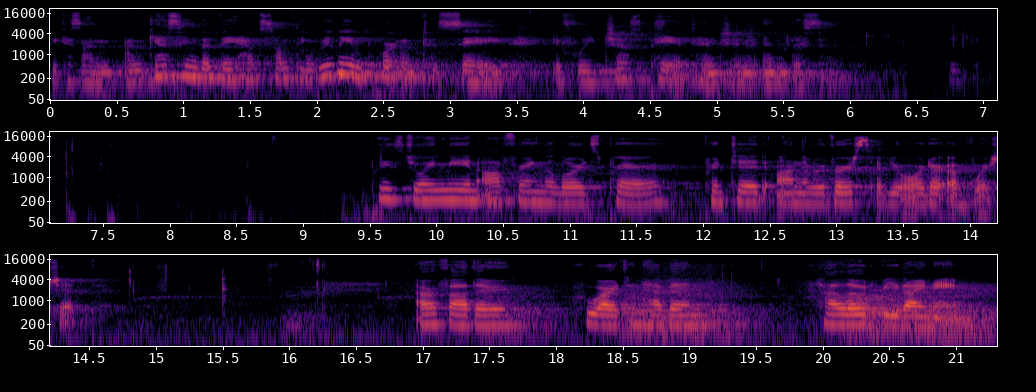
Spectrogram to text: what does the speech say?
because I'm, I'm guessing that they have something really important to say if we just pay attention and listen. Thank you. Please join me in offering the Lord's Prayer, printed on the reverse of your order of worship. Our Father, who art in heaven, hallowed be thy name.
